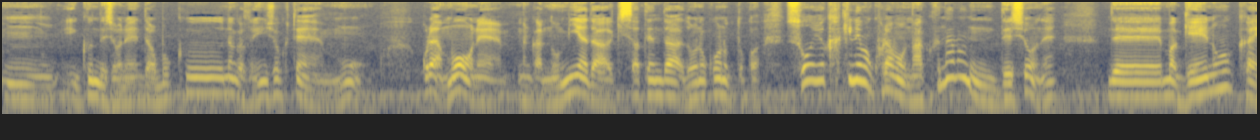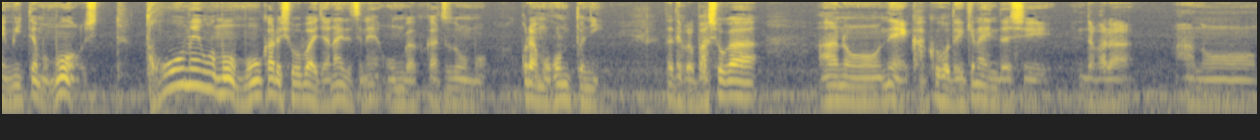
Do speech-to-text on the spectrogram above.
うん、行くんでしょうね。だから僕なんかその飲食店もこれはもうねなんか飲み屋だ喫茶店だどうのこうのとかそういう垣根もこれはもうなくなるんでしょうね。で、まあ、芸能界見てももう当面はもう儲かる商売じゃないですね。音楽活動も。これはもう本当に。だってこれ場所があのね確保できないんだし。だからあの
